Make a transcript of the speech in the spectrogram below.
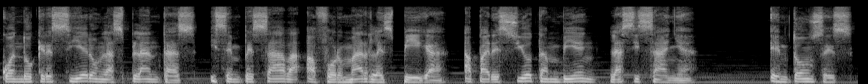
Cuando crecieron las plantas y se empezaba a formar la espiga, apareció también la cizaña. Entonces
